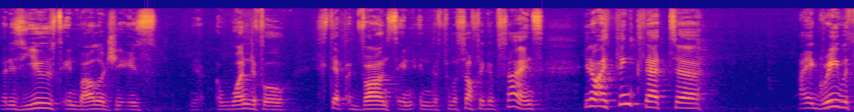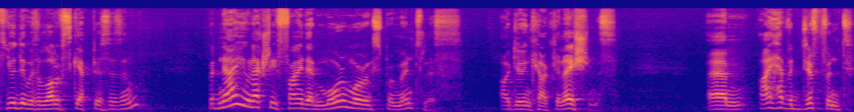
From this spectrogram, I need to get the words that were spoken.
that is used in biology is you know, a wonderful step advance in, in the philosophic of science. You know, I think that uh, I agree with you, there was a lot of skepticism, but now you'll actually find that more and more experimentalists are doing calculations. Um, I have a different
